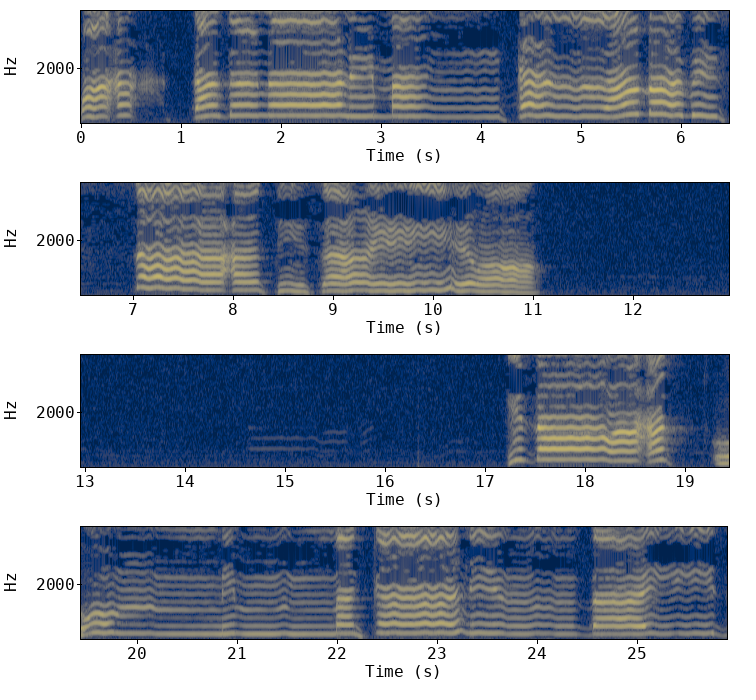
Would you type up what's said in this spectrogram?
وأعتدنا لمن كذب بالساعة سعيرا. إذا رأتهم من مكان بعيد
